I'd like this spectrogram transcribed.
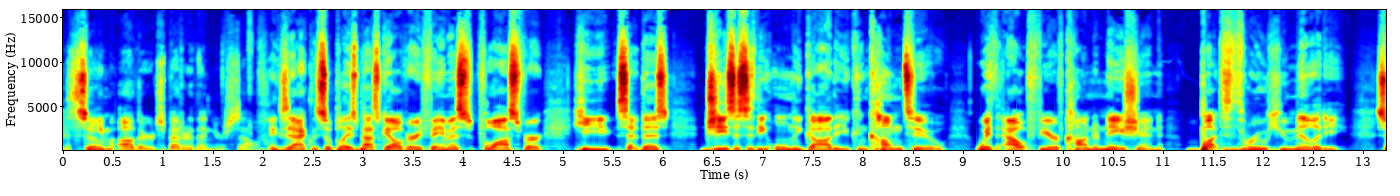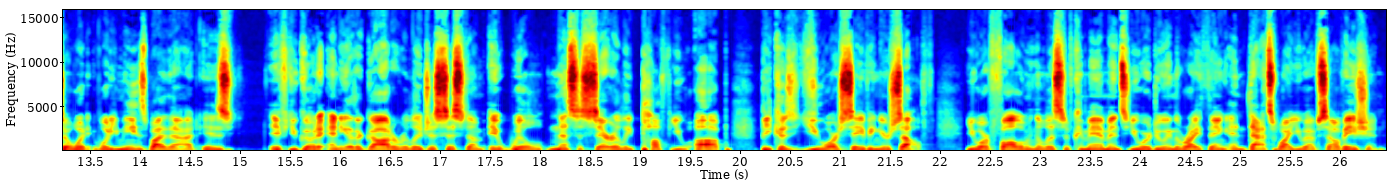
Esteem so, others better than yourself. Exactly. So Blaise Pascal, very famous famous philosopher, he said this Jesus is the only God that you can come to without fear of condemnation, but through humility. So, what, what he means by that is if you go to any other God or religious system, it will necessarily puff you up because you are saving yourself. You are following a list of commandments, you are doing the right thing, and that's why you have salvation.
